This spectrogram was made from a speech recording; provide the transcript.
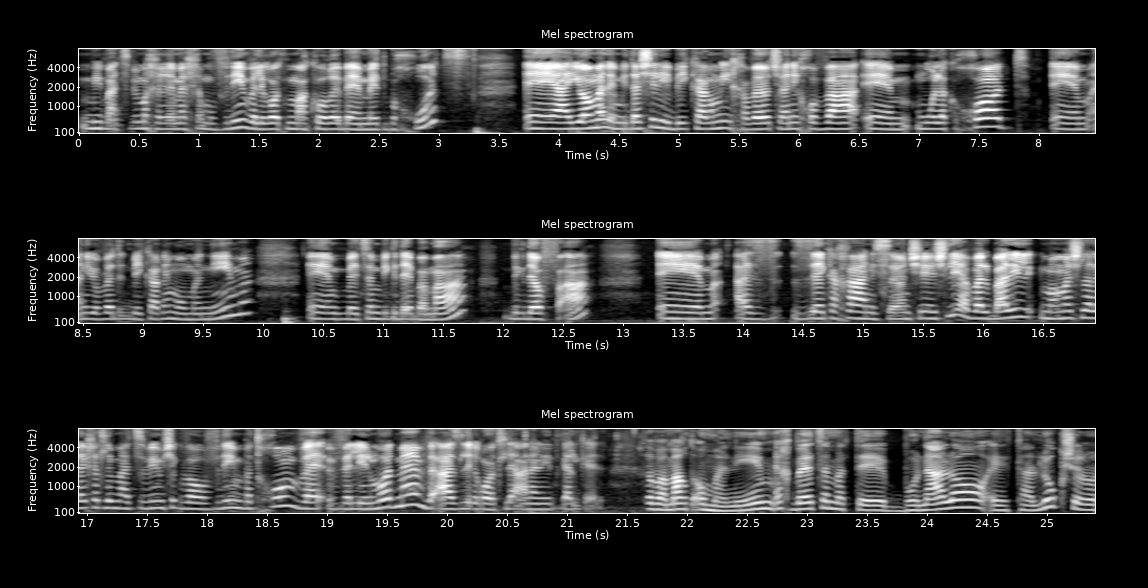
ממעצבים אחרים איך הם עובדים ולראות מה קורה באמת בחוץ. Uh, היום הלמידה שלי היא בעיקר מחוויות שאני חווה um, מול לקוחות, um, אני עובדת בעיקר עם אומנים, um, בעצם בגדי במה, בגדי הופעה. Um, אז זה ככה הניסיון שיש לי, אבל בא לי ממש ללכת למעצבים שכבר עובדים בתחום ו- וללמוד מהם, ואז לראות לאן אני אתגלגל. טוב, אמרת אומנים, איך בעצם את uh, בונה לו את הלוק שלו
